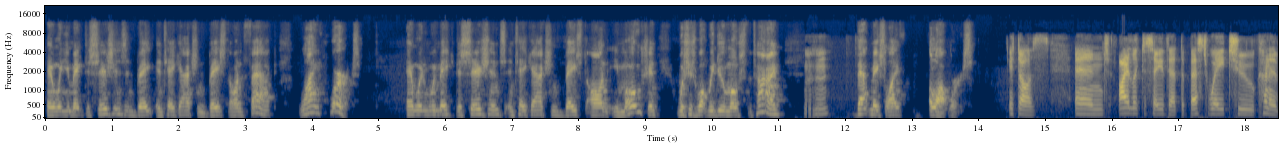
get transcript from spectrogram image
And when you make decisions and, ba- and take action based on fact, life works. And when we make decisions and take action based on emotion, which is what we do most of the time, Mhm. that makes life a lot worse. It does. And I like to say that the best way to kind of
